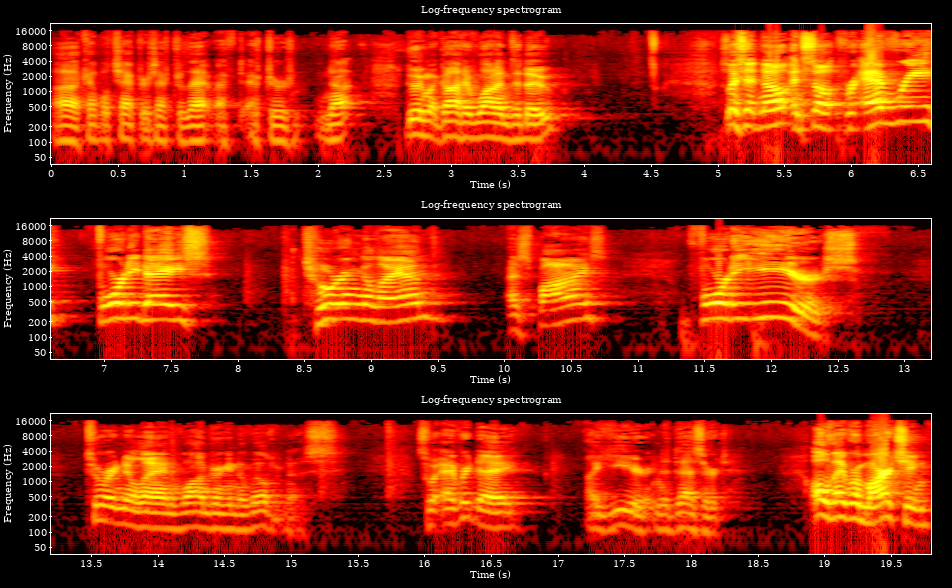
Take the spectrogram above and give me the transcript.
Uh, a couple chapters after that, after not doing what God had wanted them to do. So they said no. And so for every 40 days touring the land as spies, 40 years touring the land, wandering in the wilderness. So every day, a year in the desert. Oh, they were marching.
